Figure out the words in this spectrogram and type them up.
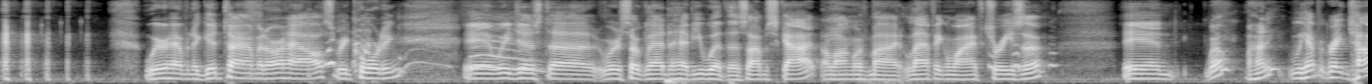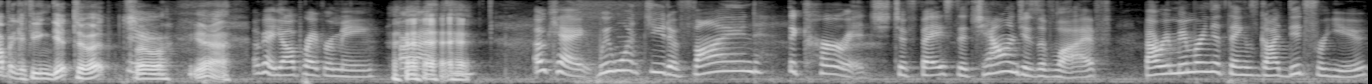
Honey? We're having a good time at our house recording, and we just, uh, we're so glad to have you with us. I'm Scott, along with my laughing wife, Teresa. And, well, honey, we have a great topic if you can get to it. So, yeah. Okay, y'all pray for me. All right. Okay, we want you to find the courage to face the challenges of life by remembering the things God did for you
